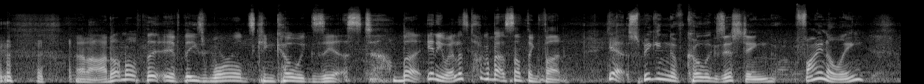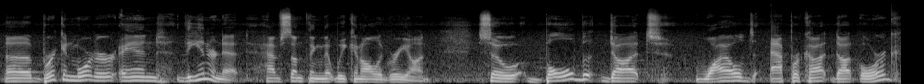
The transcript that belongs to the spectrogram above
I don't know. I don't know if, the, if these worlds can coexist. But anyway, let's talk about something fun. Yeah, speaking of coexisting, finally, uh, brick and mortar and the internet have something that we can all agree on. So, bulb.wildapricot.org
